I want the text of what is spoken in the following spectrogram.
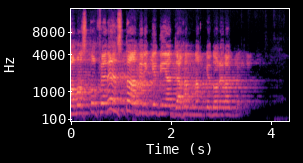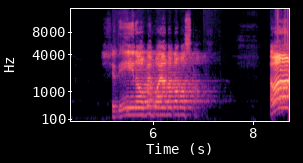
সমস্ত ফেরেস্তাদেরকে দিয়া জাহান্নামকে ধরে রাখবে। সেদিন হবে ভয়ানক অবস্থা। আমার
